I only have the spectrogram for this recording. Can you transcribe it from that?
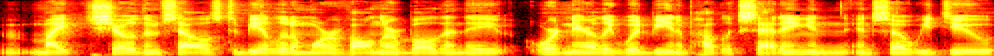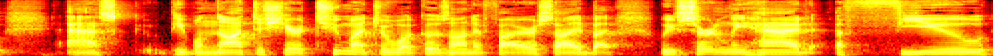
might show themselves to be a little more vulnerable than they ordinarily would be in a public setting. And, and so we do ask people not to share too much of what goes on at Fireside, but we've certainly had a few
